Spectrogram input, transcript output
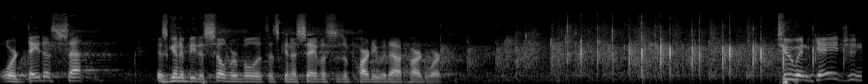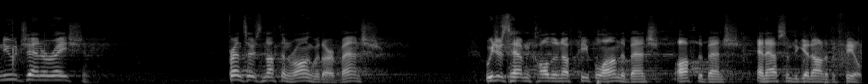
or data set is going to be the silver bullet that's going to save us as a party without hard work. To engage a new generation. Friends, there's nothing wrong with our bench. We just haven't called enough people on the bench, off the bench, and asked them to get onto the field.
